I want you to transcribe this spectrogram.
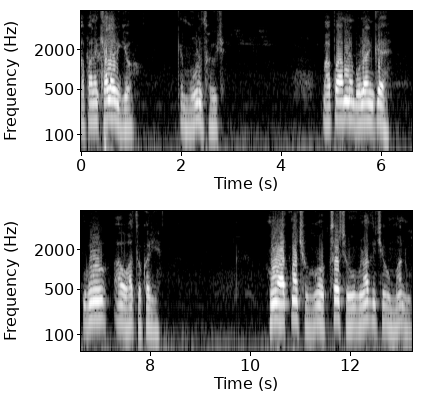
બાપાને ખ્યાલ આવી ગયો કે મોડું થયું છે. બાપા અમને બોલાવીને કહે, ગુરુ, આવો વાતો કરીએ. હું આત્મા છું, હું અક્ષર છું, હું ગુણાતી છું, હું માનું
